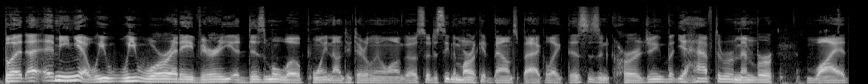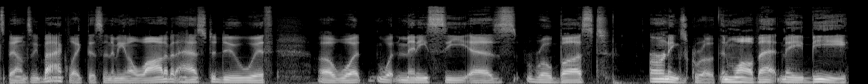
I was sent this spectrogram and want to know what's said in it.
But I I mean, yeah, we we were at a very a dismal low point not too terribly long ago. So to see the market bounce back like this is encouraging. But you have to remember why it's bouncing back like this. And I mean, a lot of it has to do with uh, what what many see as robust earnings growth. And while that may be,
